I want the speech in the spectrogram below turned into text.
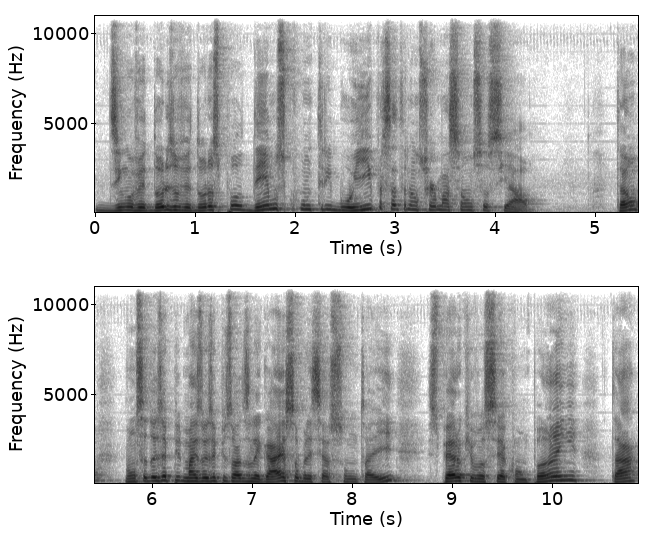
desenvolvedores e desenvolvedoras, podemos contribuir para essa transformação social? Então, vão ser dois, mais dois episódios legais sobre esse assunto aí. Espero que você acompanhe, tá?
